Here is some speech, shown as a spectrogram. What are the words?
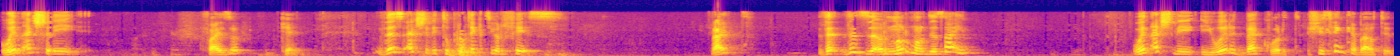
when actually, visor, okay, this actually to protect your face, right? That, that's their normal design. When actually you wear it backward, if you think about it,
